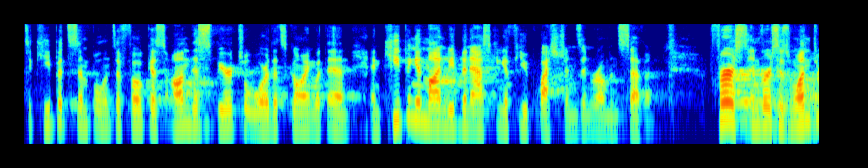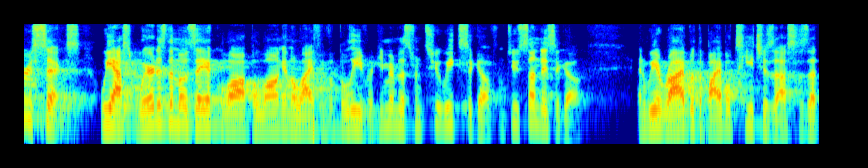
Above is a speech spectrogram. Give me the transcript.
to keep it simple and to focus on this spiritual war that's going within. And keeping in mind, we've been asking a few questions in Romans 7. First, in verses 1 through 6, we ask, where does the Mosaic law belong in the life of a believer? Do you remember this from two weeks ago, from two Sundays ago? And we arrived, what the Bible teaches us is that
